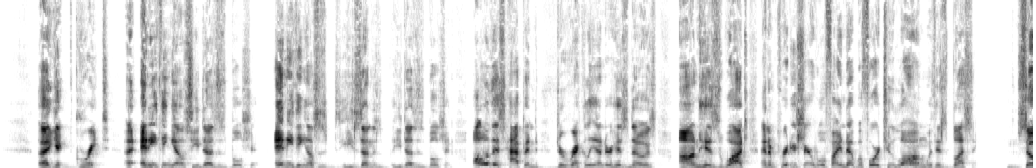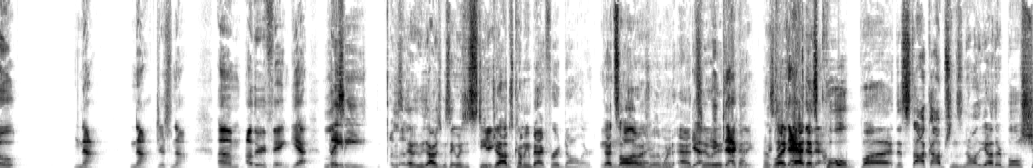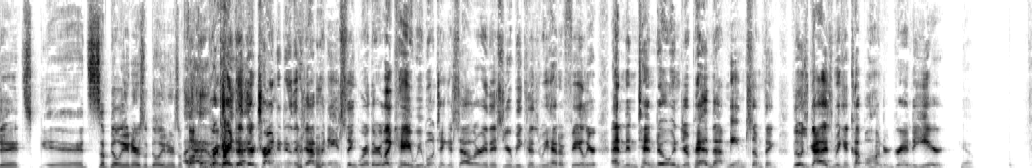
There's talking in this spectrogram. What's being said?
Uh, yeah, great. Uh, anything else he does is bullshit. Anything else is, he's done is he does is bullshit. All of this happened directly under his nose on his watch, and I'm pretty sure we'll find out before too long with his blessing. So, nah, nah, just not. Um, other thing, yeah, lady. I was gonna say, it was it Steve Yeah, Jobs coming back for a dollar? That's all I was really wanted to add Yeah, to it. exactly. I was It's like, yeah, that's that. cool, but the stock options and all the other bullshit, it's a billionaire's a billionaire's a fucking I- Right, billionaire. right, they're, they're trying to do the Japanese thing where they're like, "Hey, we won't take a salary this year because we had a failure." At Nintendo in Japan, that means something. Those guys make a couple hundred grand a year. Yeah.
